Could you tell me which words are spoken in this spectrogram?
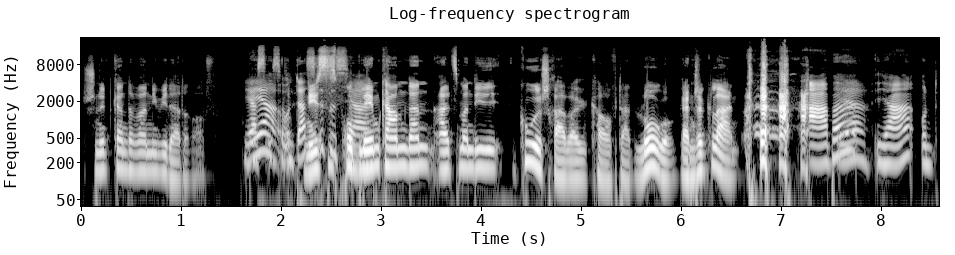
Schnittkante war nie wieder drauf. Ja, es ja, so. und das Nächstes ist es Problem kam dann, als man die Kugelschreiber gekauft hat. Logo, ganz schön klein. Aber Ja. ja. und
